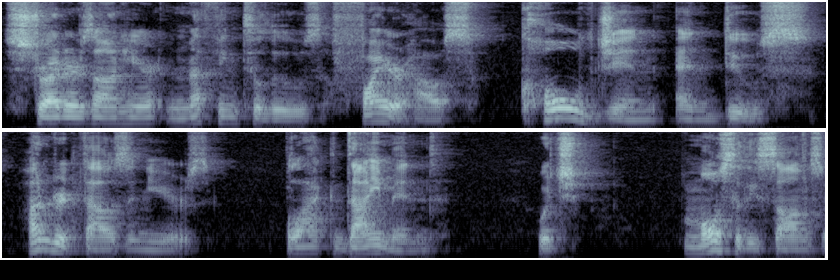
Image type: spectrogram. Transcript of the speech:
Strutters on here, Nothing to Lose, Firehouse, Cold Gin and Deuce, 100,000 Years, Black Diamond, which most of these songs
